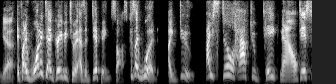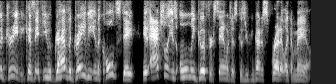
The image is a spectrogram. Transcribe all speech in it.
Yeah. If I wanted to add gravy to it as a dipping sauce, because I would, I do, I still have to take now. Disagree because if you have the gravy in the cold state, it actually is only good for sandwiches because you can kind of spread it like a mayo.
